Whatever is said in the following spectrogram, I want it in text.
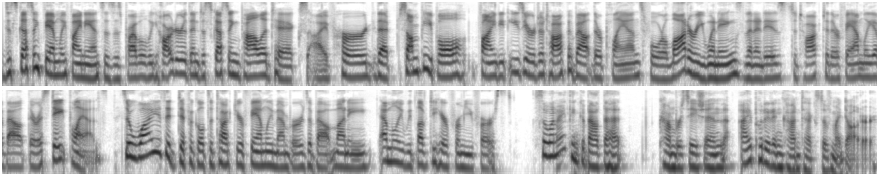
discussing family finances is probably harder than discussing politics. I've heard that some people find it easier to talk about their plans for lottery winnings than it is to talk to their family about their estate plans. So, why is it difficult to talk to your family members about money? Emily, we'd love to hear from you first. So, when I think about that conversation, I put it in context of my daughter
